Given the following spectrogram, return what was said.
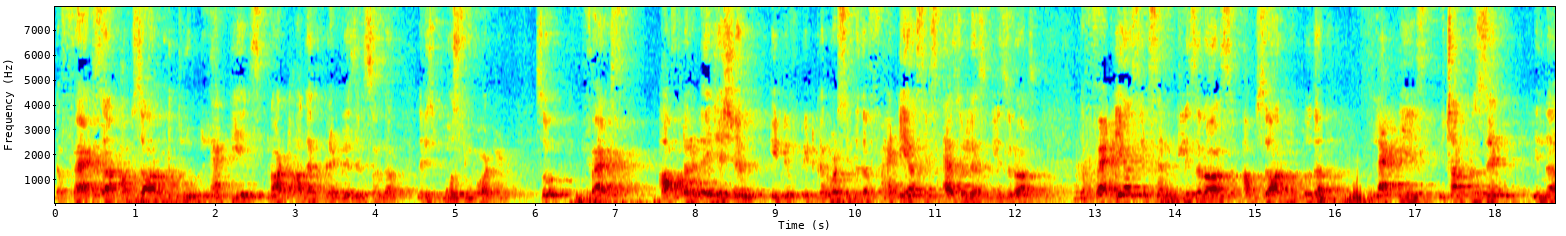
the fats are absorbed through lacteals, not other blood vessels and. That is most important. So, fats after digestion, it, it converts into the fatty acids as well as glycerols. The fatty acids and glycerols absorb to the lacteals which are present in the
